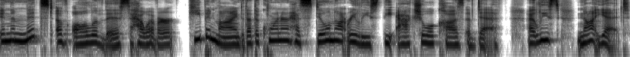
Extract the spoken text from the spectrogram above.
In the midst of all of this, however, keep in mind that the coroner has still not released the actual cause of death, at least not yet.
